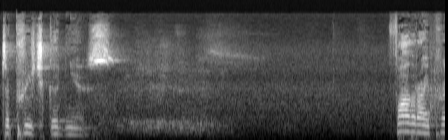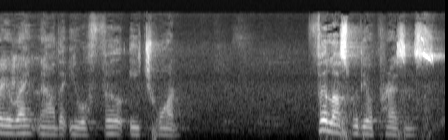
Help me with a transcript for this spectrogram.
to preach good news. Father, I pray right now that you will fill each one. Fill us with your presence,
